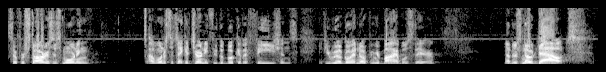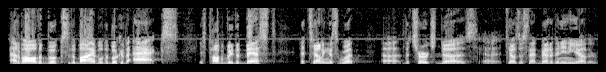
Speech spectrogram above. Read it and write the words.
So for starters this morning, I want us to take a journey through the book of Ephesians. If you will, go ahead and open your Bibles there. Now, there's no doubt, out of all the books of the Bible, the book of Acts is probably the best at telling us what uh, the church does. Uh, it tells us that better than any other.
